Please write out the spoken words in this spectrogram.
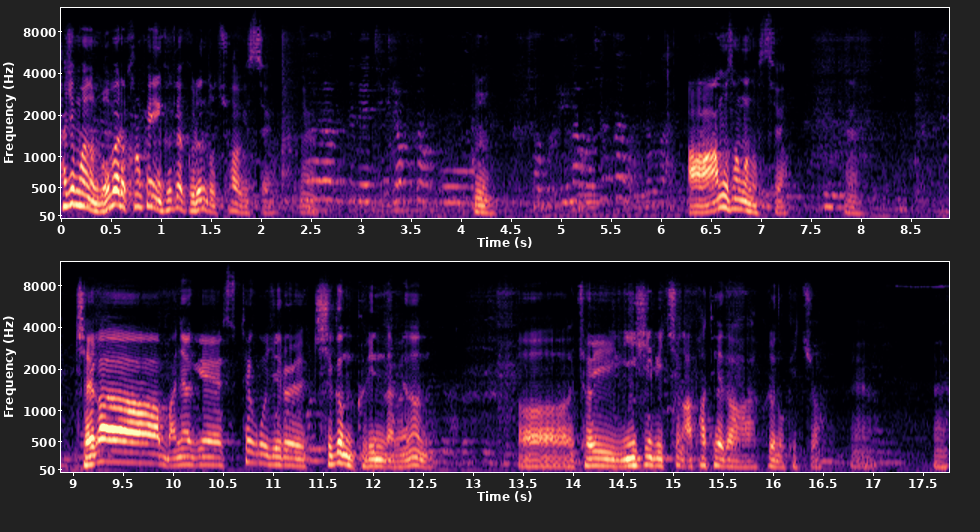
하지만 로베르 캉팽이 그렇게 그런 노출하겠어요. 그 예. 사람들의 재력하고 음. 저 그림하고 상관없는 거 아니에요? 아무 상관없어요. 예. 제가 만약에 수태고지를 지금 그린다면 은 어, 저희 22층 아파트에다가 그려 놓겠죠. 예. 예.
